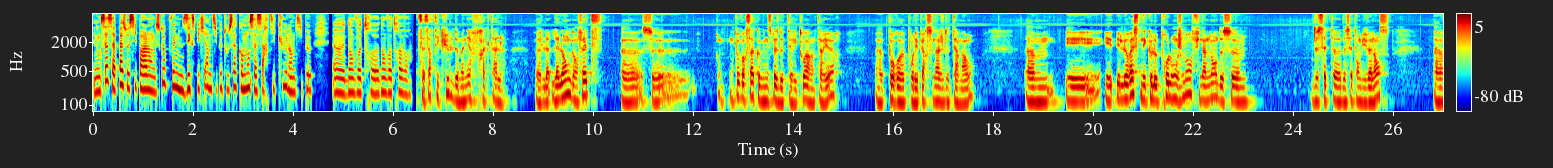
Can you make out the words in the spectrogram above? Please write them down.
Et donc ça, ça passe aussi par la langue. Est-ce que vous pouvez nous expliquer un petit peu tout ça, comment ça s'articule un petit peu dans votre dans votre œuvre? Ça s'articule de manière fractale. La, la, langue, en fait, on peut voir ça comme une espèce de territoire intérieur euh, pour, euh, pour les personnages de Termaon. Euh, et, et, le reste n'est que le prolongement finalement de, ce, de, cette, de cette ambivalence euh,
